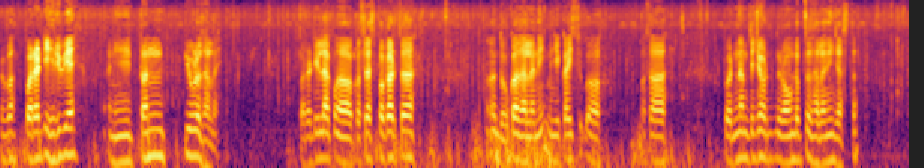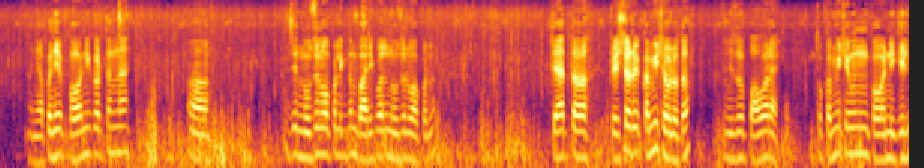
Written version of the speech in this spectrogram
बघा पराठी हिरवी आहे आणि तण पिवळं झालं आहे पराठीला कसल्याच प्रकारचा धोका झाला नाही. म्हणजे काहीच असा परिणाम त्याच्यावर राऊंडअपचा झाला नाही जास्त. आणि आपण हे फवारणी करताना जे नोझल वापरलं एकदम बारीकवालं नोझल वापरलं त्यात प्रेशर कमी ठेवलं होतं. म्हणजे जो पॉवर आहे तो कमी ठेवून फवारणी केली.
